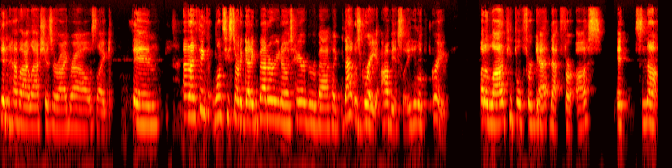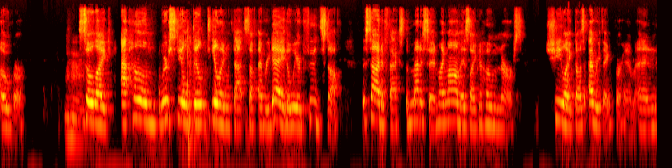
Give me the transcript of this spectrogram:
didn't have eyelashes or eyebrows like thin. And i think once he started getting better you know his hair grew back like that was great obviously. He looked great. But a lot of people forget that for us it's not over. Mhm. so like at home, we're still deal dealing with that stuff every day, the weird food stuff, the side effects, the medicine. My mom is like a home nurse. She like does everything for him and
